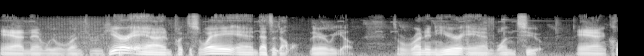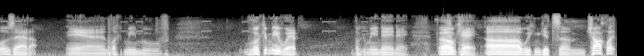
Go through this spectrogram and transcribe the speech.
And then we will run through here and put this away, and that's a double. There we go. So run in here and one, two, and close that up. And look at me move. Look at me whip. Look at me nay nay. Okay, uh, we can get some chocolate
